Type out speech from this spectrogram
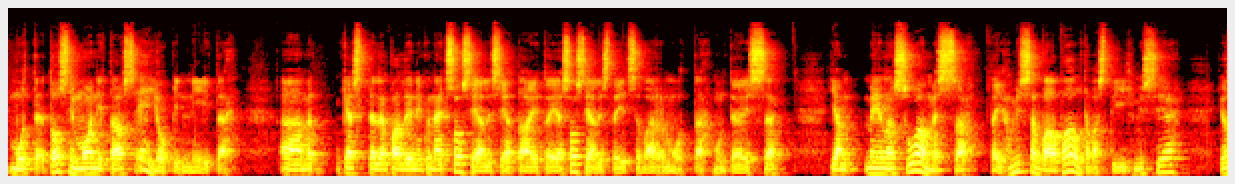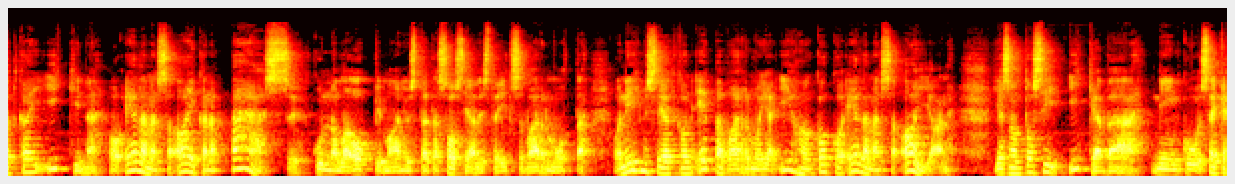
mutta tosi moni taas ei opi niitä. Äh, mä käsittelen paljon niin kuin näitä sosiaalisia taitoja ja sosiaalista itsevarmuutta mun töissä. Ja meillä on Suomessa, tai ihan missä vaan valtavasti ihmisiä, jotka ei ikinä ole elämänsä aikana päässyt kunnolla oppimaan just tätä sosiaalista itsevarmuutta. On ihmisiä, jotka on epävarmoja ihan koko elämänsä ajan. Ja se on tosi ikävää niin kuin sekä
